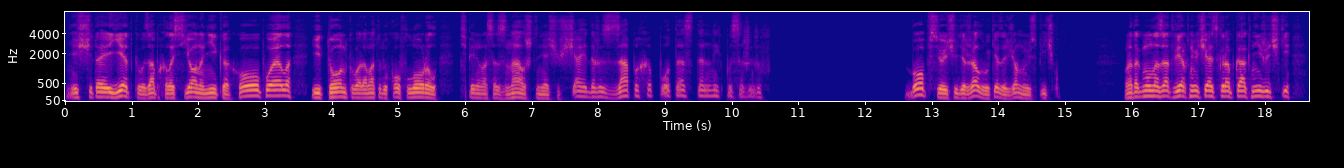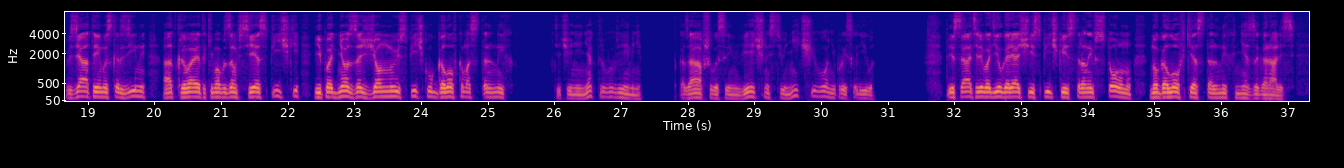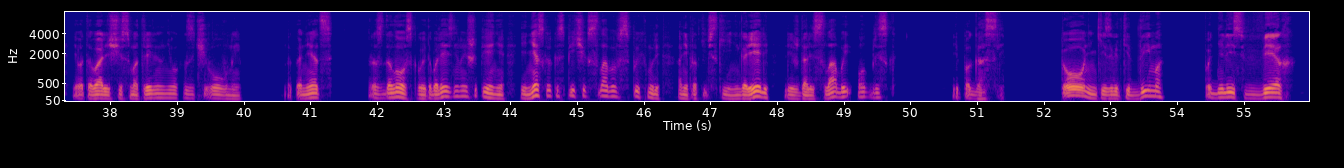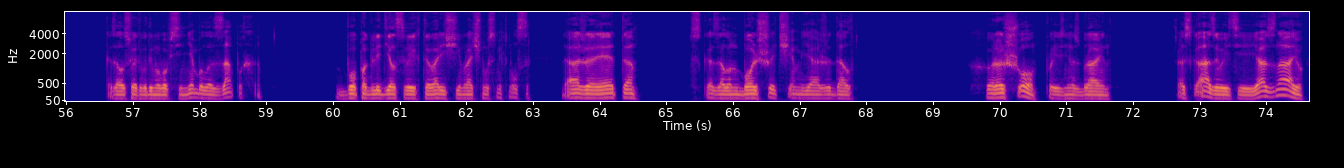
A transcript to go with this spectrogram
не считая едкого запаха лосьона Ника Хоупуэлла и тонкого аромата духов Лорел. Теперь он осознал, что не ощущает даже запаха пота остальных пассажиров. Боб все еще держал в руке зажженную спичку. Он отогнул назад верхнюю часть коробка книжечки, взятой им из корзины, открывая таким образом все спички, и поднес зажженную спичку к головкам остальных. В течение некоторого времени, показавшегося им вечностью, ничего не происходило. Писатель водил горящей спичкой из стороны в сторону, но головки остальных не загорались. Его товарищи смотрели на него, как зачарованные. Наконец, Раздалось какое-то болезненное шипение, и несколько спичек слабо вспыхнули. Они практически и не горели, лишь дали слабый отблеск и погасли. Тоненькие завитки дыма поднялись вверх. Казалось, у этого дыма вовсе не было запаха. Бо поглядел своих товарищей и мрачно усмехнулся. — Даже это, — сказал он, — больше, чем я ожидал. — Хорошо, — произнес Брайан. Рассказывайте, я знаю.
